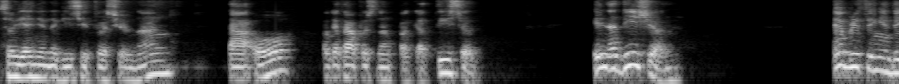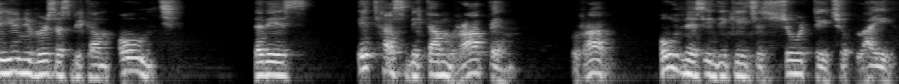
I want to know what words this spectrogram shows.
So, yan yung naging sitwasyon ng tao pagkatapos ng pagkatisod. In addition, everything in the universe has become old. That is, it has become rotten, corrupt. Oldness indicates a shortage of life.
